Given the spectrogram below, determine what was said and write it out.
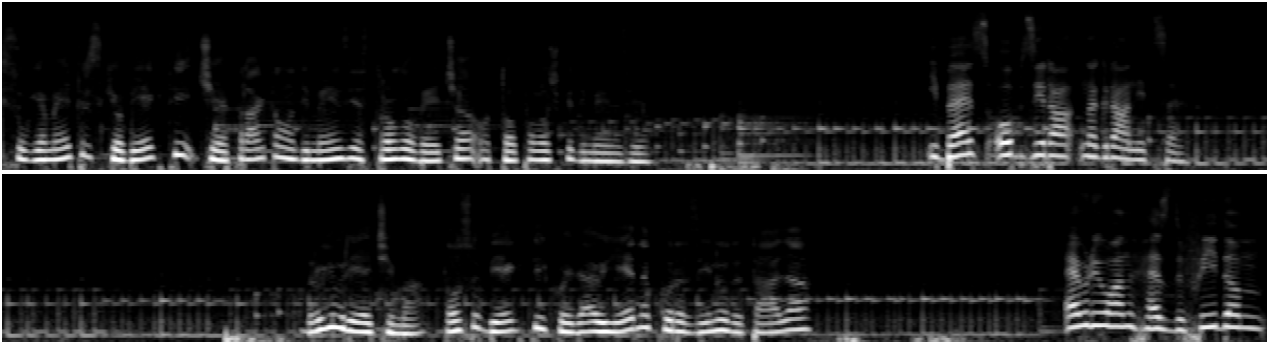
Su geometrijski objekti čija je fraktalna dimenzija strogo veća od topološke dimenzije. i bez obzira na granice. Drugim riječima, to su objekti koji daju jednaku razinu detalja Everyone has the freedom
